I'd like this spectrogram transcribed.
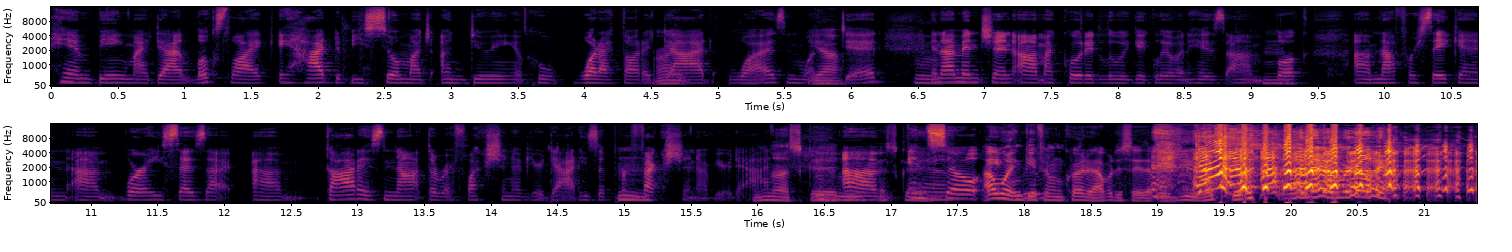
him being my dad looks like, it had to be so much undoing of who what I thought a Right. dad was and what Yeah. he did. And I mentioned, um, I quoted Louis Giglio in his um, book, um, Not Forsaken, um, where he says that um, God is not the reflection of your dad; He's a perfection of your dad. Mm, that's good. Um, that's good. and so I wouldn't give him credit. I would just say that was you. That's good.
